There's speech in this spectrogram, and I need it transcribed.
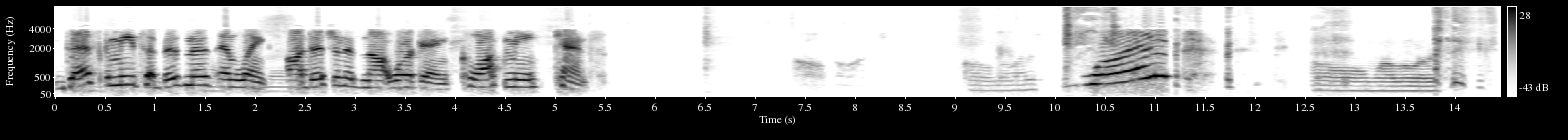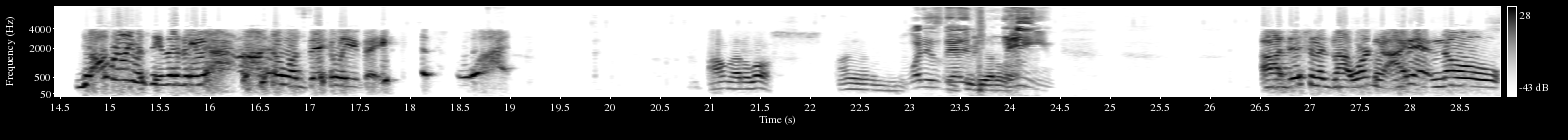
Desk me to business and link. Audition is not working. Clock me Kent. Oh Lord. What? Oh my Lord. Y'all really receive this email on a daily basis? What? I'm at a loss. I am. What does that even at a loss. mean? audition is not working. I didn't know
